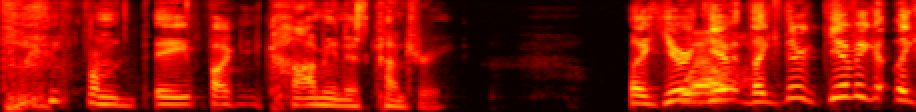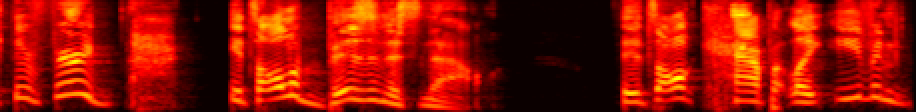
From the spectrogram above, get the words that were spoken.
from a fucking communist country. Like you're well, giving, like they're giving, like they're very. It's all a business now. It's all cap. Like even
